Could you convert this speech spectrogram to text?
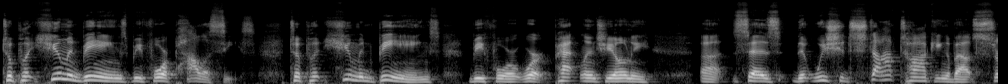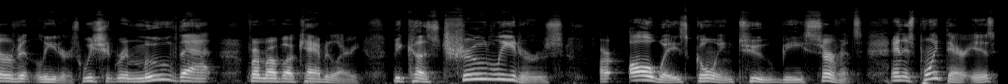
to put human beings before policies, to put human beings before work. Pat Lencioni uh, says that we should stop talking about servant leaders. We should remove that from our vocabulary because true leaders are always going to be servants. And his point there is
